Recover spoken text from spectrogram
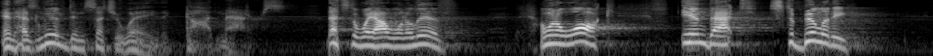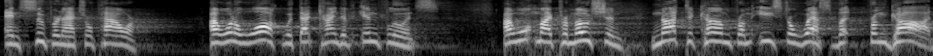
and has lived in such a way that God matters. That's the way I want to live. I want to walk in that stability and supernatural power. I want to walk with that kind of influence I want my promotion not to come from east or west, but from God.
